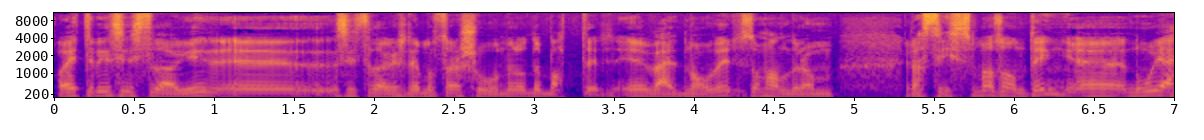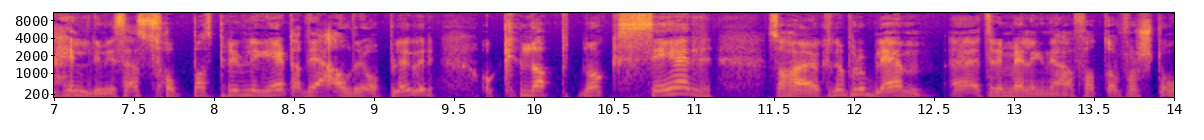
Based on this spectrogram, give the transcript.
Og etter de siste, dager, eh, siste dagers demonstrasjoner og debatter eh, verden over som handler om rasisme og sånne ting, eh, noe jeg heldigvis er såpass privilegert at jeg aldri opplever, og knapt nok ser, så har jeg jo ikke noe problem eh, etter de meldingene jeg har fått, å forstå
